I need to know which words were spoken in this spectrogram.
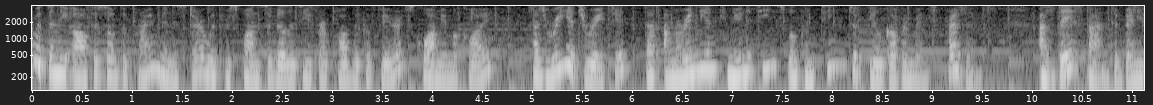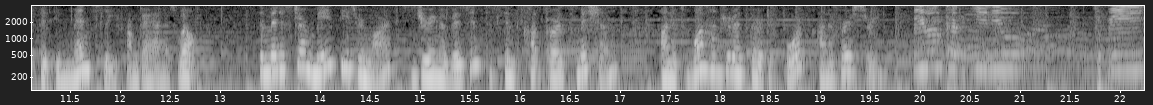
within the Office of the Prime Minister with responsibility for public affairs, Kwame McCoy, has reiterated that Amerindian communities will continue to feel government's presence as they stand to benefit immensely from Guyana's wealth. The minister made these remarks during a visit to St. Cuthbert's Mission on its 134th anniversary. We will continue to be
